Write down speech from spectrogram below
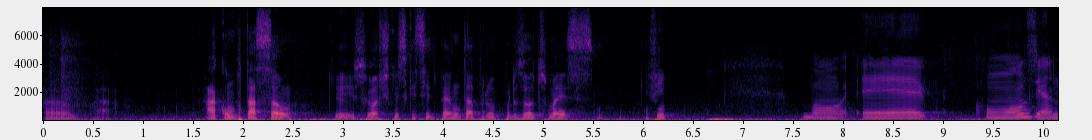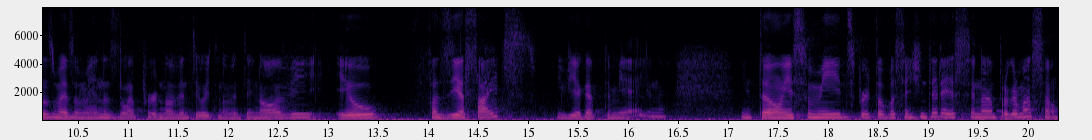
a, a, a computação? Que isso eu acho que esqueci de perguntar para os outros, mas enfim. Bom, é, com 11 anos mais ou menos, lá por 98, 99, eu fazia sites em via HTML, né? Então isso me despertou bastante interesse na programação.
